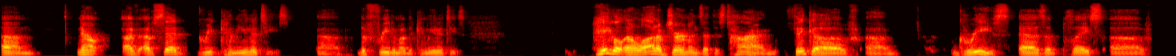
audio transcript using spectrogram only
um, now I've, I've said Greek communities, uh, the freedom of the communities. Hegel and a lot of Germans at this time think of um, Greece as a place of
